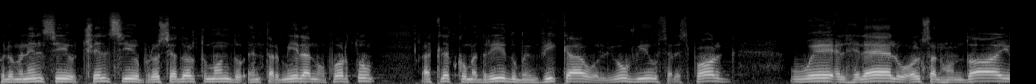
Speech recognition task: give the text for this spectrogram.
فلومينينسي وتشيلسي وبروسيا دورتموند وانتر ميلان وبورتو اتلتيكو مدريد وبنفيكا واليوفي وسالزبورج والهلال واولسان هونداي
